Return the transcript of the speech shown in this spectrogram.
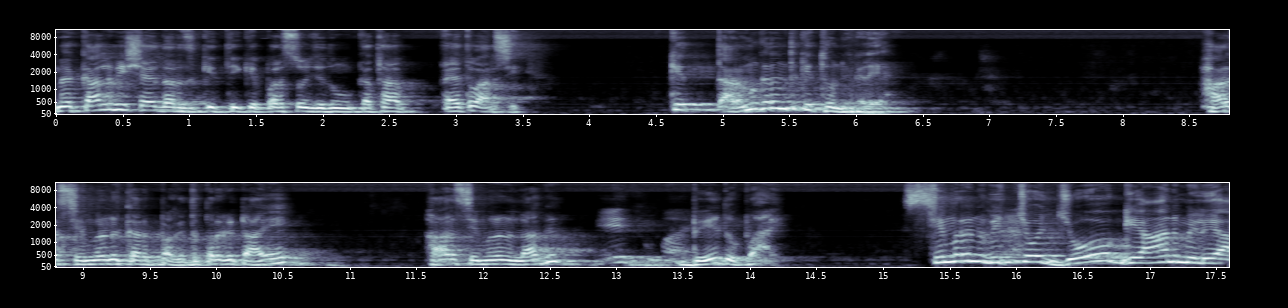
ਮੈਂ ਕੱਲ ਵੀ ਸ਼ਾਇਦ ਅਰਜ਼ ਕੀਤੀ ਕਿ ਪਰਸੋਂ ਜਦੋਂ ਕਥਾ ਐਤਵਾਰ ਸੀ, ਕਿ ਧਰਮ ਗ੍ਰੰਥ ਕਿੱਥੋਂ ਨਿਕਲਿਆ? ਹਰ ਸਿਮਰਨ ਕਰ ਭਗਤ ਪ੍ਰਗਟਾਏ, ਹਰ ਸਿਮਰਨ ਲਗ ਬੇਦ ਉਪਾਏ। ਸਿਮਰਨ ਵਿੱਚੋਂ ਜੋ ਗਿਆਨ ਮਿਲਿਆ,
